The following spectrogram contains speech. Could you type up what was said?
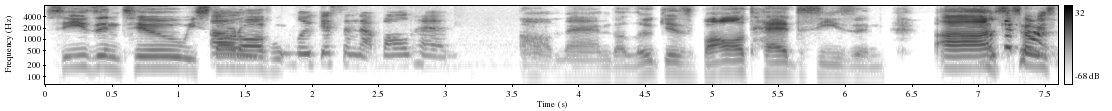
Season two, we start oh, off with Lucas and that bald head. oh man, the Lucas bald head season. Uh look, at so those,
